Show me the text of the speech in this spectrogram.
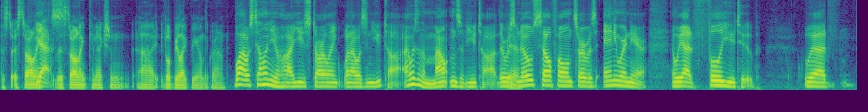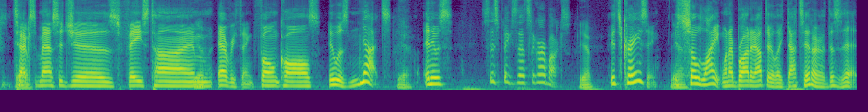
The Star- Starlink, Yes. the Starlink connection, uh, it'll be like being on the ground. Well, I was telling you how I used Starlink when I was in Utah. I was in the mountains of Utah. There was Yeah. no cell phone service anywhere near, and we had full YouTube. We had text messages, FaceTime, Yep. everything, phone calls. It was nuts, Yeah. and it was it's this big as that cigar box. Yep. It's crazy. Yeah. It's so light. When I brought it out there, like that's it, or this is it.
